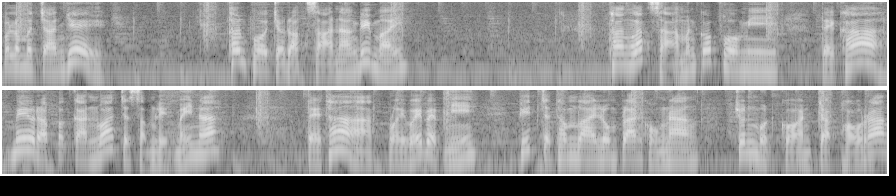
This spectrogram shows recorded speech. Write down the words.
ปรมาจารย์เย่ ท่านพอจะรักษานางได้ไหม ทางรักษามันก็พอมี แต่ข้าไม่รับประกันว่าจะสำเร็จไหมนะ แต่ถ้าหากปล่อยไว้แบบนี้ พิษจะทำลายลมปราณของนาง จนหมดก่อนจะเผาร่าง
